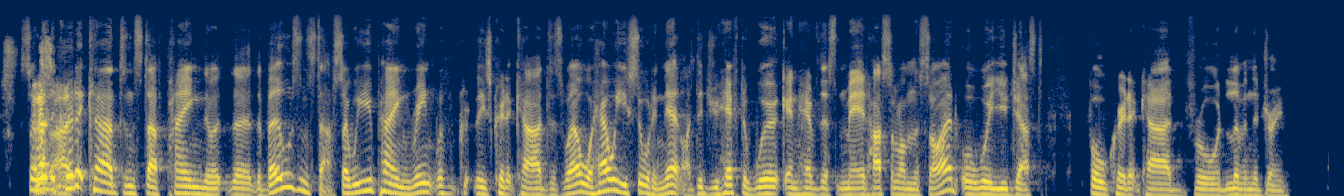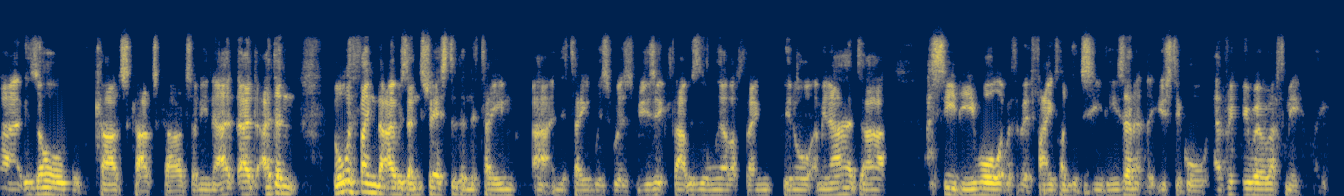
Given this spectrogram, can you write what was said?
so with the credit cards and stuff, paying the, the the bills and stuff. So were you paying rent with these credit cards as well? Well, how were you sorting that? Like, did you have to work and have this mad hustle on the side, or were you just full credit card fraud, living the dream? Uh, it was all cards, cards, cards. I mean, I, I, I, didn't. The only thing that I was interested in the time at in the time was was music. That was the only other thing. You know, I mean, I had a, a CD wallet with about 500 CDs in it that used to go everywhere with me. Like,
